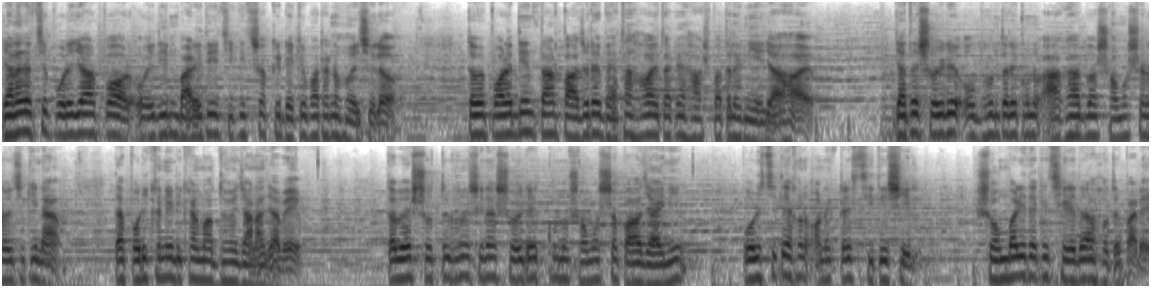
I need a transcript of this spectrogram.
জানা যাচ্ছে, পড়ে যাওয়ার পর ওই দিন বাড়িতেই চিকিৎসককে ডেকে পাঠানো হয়েছিল। তবে পরের দিন তার পাঁজরে ব্যথা হয়, তাকে হাসপাতালে নিয়ে যাওয়া হয়। যাতে শরীরে অভ্যন্তরে কোনো আঘাত বা সমস্যা রয়েছে কি না, তা পরীক্ষা নিরীক্ষার মাধ্যমে জানা যাবে। তবে শত্রুঘ্ন সিনহার শরীরে কোনো সমস্যা পাওয়া যায়নি। পরিস্থিতি এখন অনেকটাই স্থিতিশীল। সোমবারই তাকে ছেড়ে দেওয়া হতে পারে।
